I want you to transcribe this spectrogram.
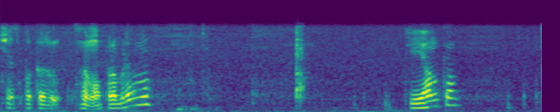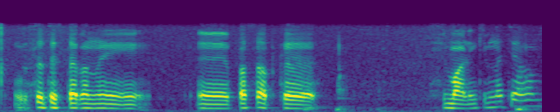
Сейчас покажу саму проблему. Киянка. С этой стороны э, посадка с маленьким натягом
